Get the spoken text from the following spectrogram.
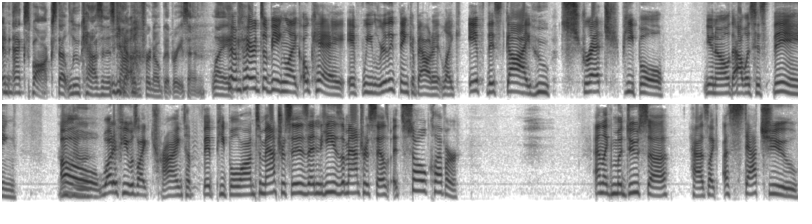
an xbox that luke has in his Yeah. cabin for no good reason like compared to being like okay if we really think about it like if this guy who stretched people you know that was his thing oh, mm-hmm. what if he was like trying to fit people onto mattresses and he's a mattress sales? It's so clever. And like Medusa has like a statue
